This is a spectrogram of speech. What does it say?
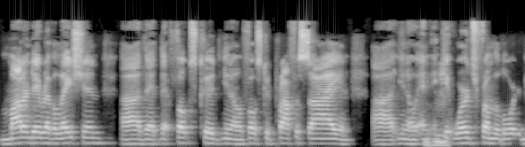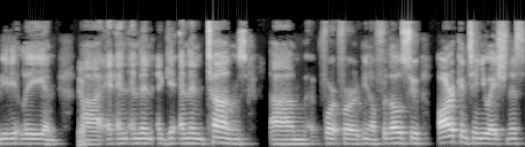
modern day revelation uh, that that folks could you know folks could prophesy and uh, you know and, mm-hmm. and, get words from the Lord immediately and yep. Uh, and and then again and then tongues um, for for you know for those who are continuationists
